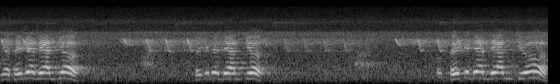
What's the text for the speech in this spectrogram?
nhà thấy đen đen chưa thấy cái đen đen chưa? Ờ, thấy cái đen đen chưa?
